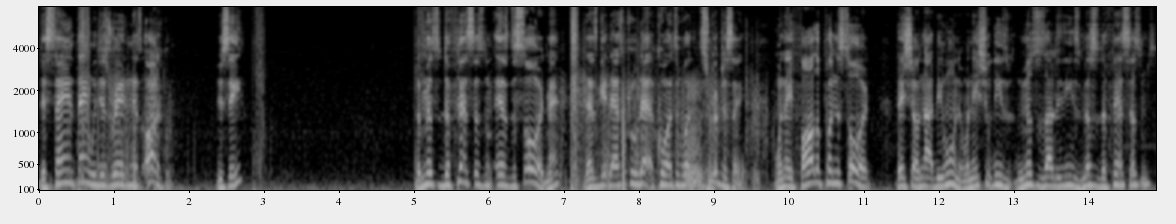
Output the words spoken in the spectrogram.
The same thing we just read in this article. You see? The missile defense system is the sword, man. Let's get that proved that according to what the scriptures say. When they fall upon the sword, they shall not be wounded. When they shoot these missiles out of these missile defense systems,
